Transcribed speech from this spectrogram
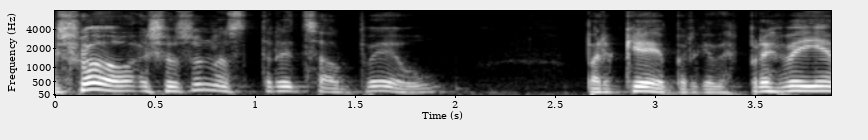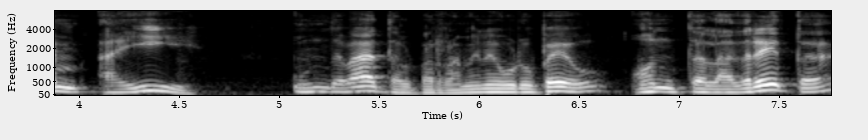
això, això són els trets al peu. Per què? Perquè després veiem ahir un debat al Parlament Europeu on la dreta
